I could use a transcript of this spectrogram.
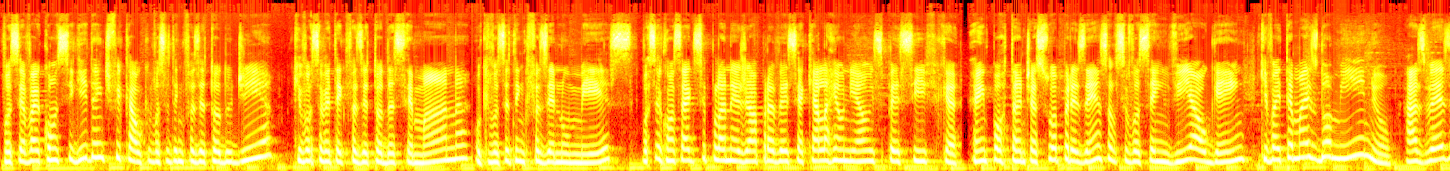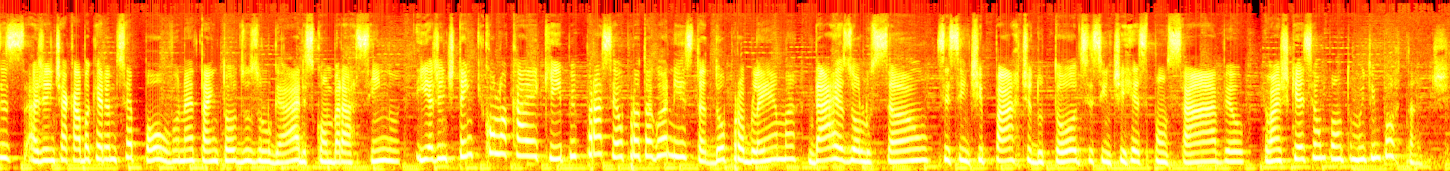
você vai conseguir identificar o que você tem que fazer todo dia, o que você vai ter que fazer toda semana, o que você tem que fazer no mês. Você consegue se planejar para ver se aquela reunião específica é importante a sua presença ou se você envia alguém que vai ter mais domínio. Às vezes a gente acaba querendo ser povo, né? Tá em todos os lugares com bracinho e a gente tem que colocar a equipe para ser o protagonista do problema, da resolução, se sentir parte do todo, se sentir responsável. Eu acho que esse é um ponto muito importante.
